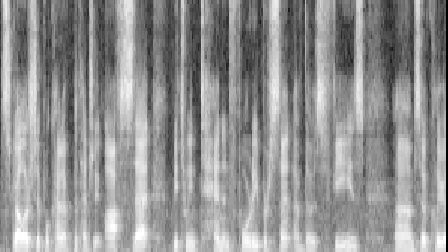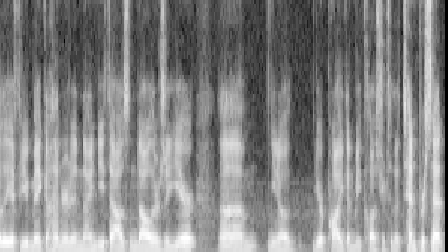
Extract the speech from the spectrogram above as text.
scholarship will kind of potentially offset between 10 and 40 percent of those fees. Um, so clearly, if you make $190,000 a year, um, you know you're probably going to be closer to the 10 percent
